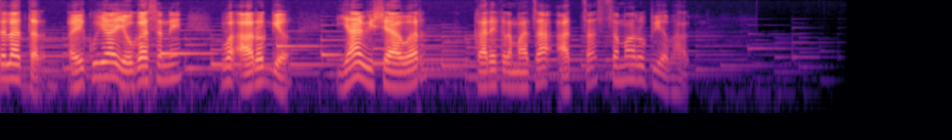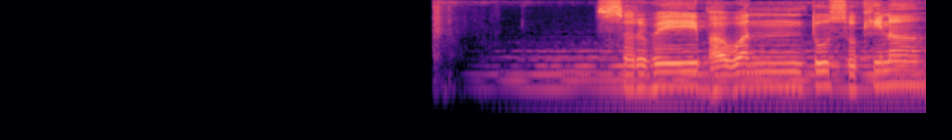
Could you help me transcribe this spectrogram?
चला तर ऐकूया योगासने व आरोग्य या विषयावर कार्यक्रमाचा आजचा समारोपीय भाग. सर्वे भवन्तु सुखिनः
